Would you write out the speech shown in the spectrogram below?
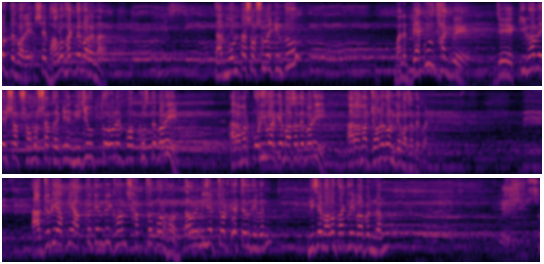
করতে পারে, সে ভালো থাকতে পারে না। তার মনটা সবসময় কিন্তু মানে ব্যাকুল থাকবে যে কীভাবে এইসব সমস্যা থেকে নিজে উত্তরণের পথ খুঁজতে পারি, আর আমার পরিবারকে বাঁচাতে পারি, আর আমার জনগণকে বাঁচাতে পারি। আর যদি আপনি আত্মকেন্দ্রিক হন, স্বার্থপর হন, তাহলে নিজের চটকায় তেল দিবেন। নিজে ভালো থাকলেই বাপের নাম। তো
